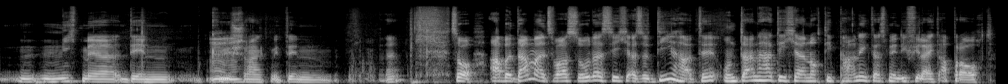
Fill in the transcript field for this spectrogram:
nicht mehr den Kühlschrank mit den. Ne? So, aber damals war es so, dass ich also die hatte und dann hatte ich ja noch die Panik, dass mir die vielleicht abbraucht.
